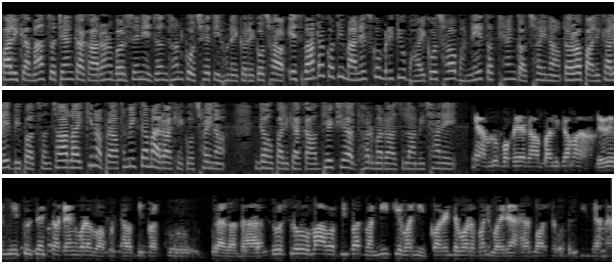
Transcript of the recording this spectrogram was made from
पालिकामा चट्याङका कारण वर्षेनी जनधनको क्षति हुने गरेको छ। यसबाट कति मानिसको मृत्यु भएको छ भन्ने तथ्याङ्क छैन तर पालिकाले विपद संचारलाई किन प्राथमिकतामा राखेको छैन? गाउँपालिकाका अध्यक्ष धर्मराज लामिछाने। यहाँ हाम्रो बकैया गाउँपालिकामा धेरै मृत्यु चाहिँ चट्याङबाट भएको छ विपदको कुरा गर्दा। दोस्रोमा अब विपद भन्ने के भन्ने करेन्टबाट पनि भइरहेको छ वर्षको दुई तिनजना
